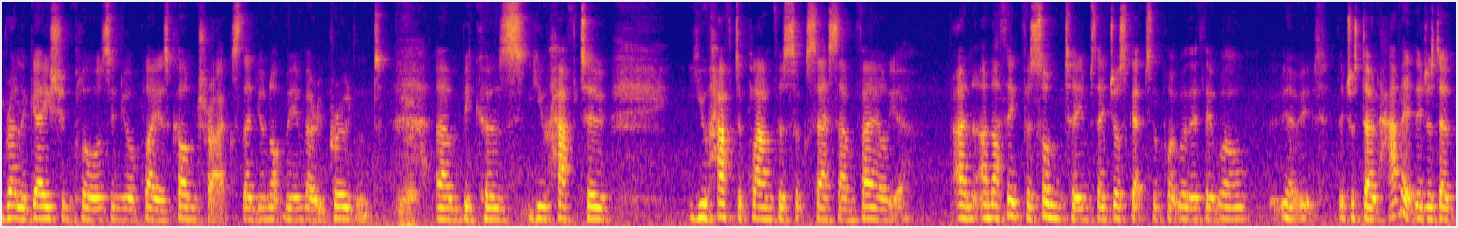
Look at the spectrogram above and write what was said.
relegation clause in your players' contracts, then you're not being very prudent Yeah. um, because you have to you have to plan for success and failure. And and I think for some teams they just get to the point where they think, well, you know, it, they just don't have it. They just don't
